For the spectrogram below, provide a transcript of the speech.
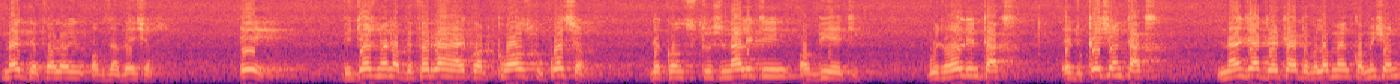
make the following observations. A. The judgment of the Federal High Court calls to question the constitutionality of VAT, withholding tax, education tax, Niger Delta Development Commission,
